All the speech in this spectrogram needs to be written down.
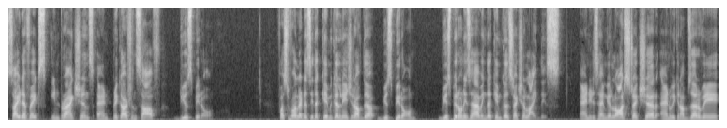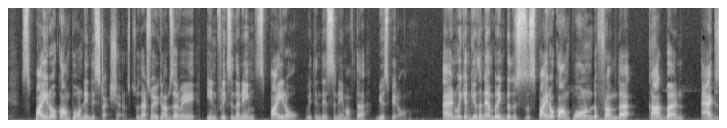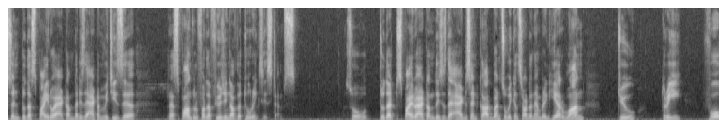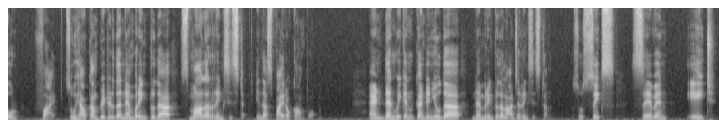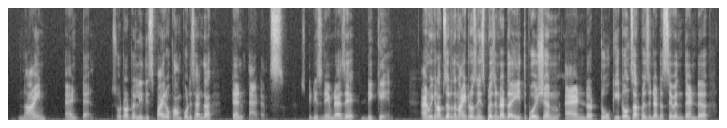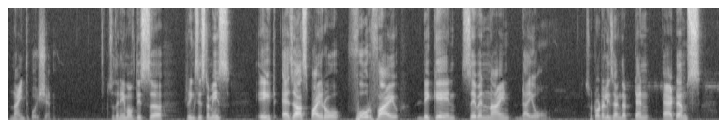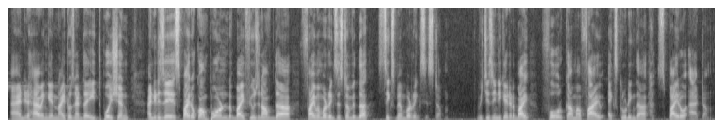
Side effects, interactions and precautions of buspirone. First of all, let us see the chemical nature of the buspirone. Buspirone is having the chemical structure like this and it is having a large structure and we can observe a spiro compound in this structure. So that's why we can observe a infix in the name spiro within this name of the buspirone. And we can give the numbering to this spiro compound from the carbon adjacent to the spiro atom that is the atom which is uh, responsible for the fusing of the two ring systems. So to that spiro atom this is the adjacent carbon. So we can start the numbering here. 1 2 3 4 5 so we have completed the numbering to the smaller ring system in the spiro compound. And then we can continue the numbering to the larger ring system. So 6 7 8 9 and 10 so totally the spiro compound is having the 10 atoms it is named as a decane and we can observe the nitrogen is present at the 8th position and uh, two ketones are present at the 7th and uh, 9th position. So the name of this uh, ring system is 8 azaspiro 4 5 decane 7 9 dione. So total is having the 10 atoms and it having a nitrogen at the 8th position and it is a spiro compound by fusion of the 5 member ring system with the 6 member ring system which is indicated by 4 comma 5 excluding the spiro atom.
